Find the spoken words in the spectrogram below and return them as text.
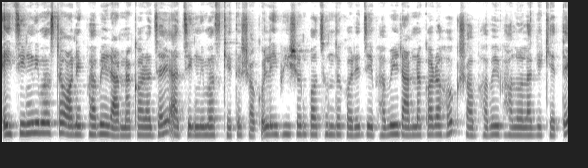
এই চিংড়ি মাছটা অনেকভাবে রান্না করা যায়, আর চিংড়ি মাছ খেতে সকলেই ভীষণ পছন্দ করে। যেভাবেই রান্না করা হোক, সবভাবেই ভালো লাগে খেতে।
